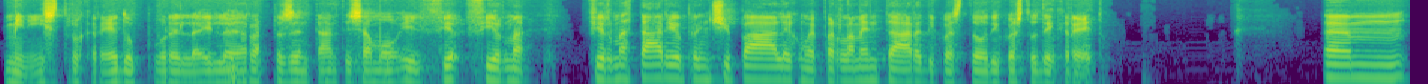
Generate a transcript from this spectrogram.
ministro, credo, oppure il, il rappresentante, diciamo, il firma, firmatario principale come parlamentare di questo, di questo decreto. Um,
